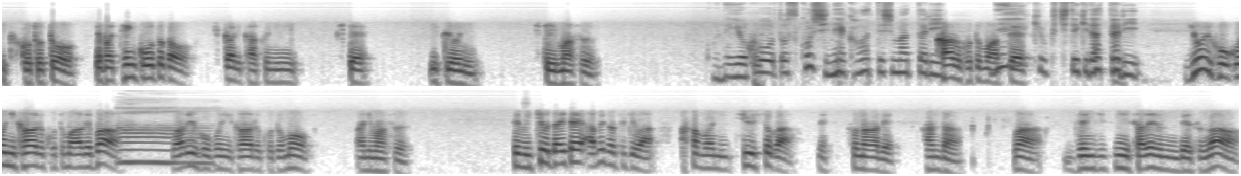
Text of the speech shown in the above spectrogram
いくこととやっぱり天候とかをしっかり確認していくようにしています。こうね、予報と少しね変わってしまったり変わることもあって、ね、局地的だったり良い方向に変わることもあれば悪い方向に変わることもあります。でも一応大体雨の時はあまり中止とか、ね、その中で判断は前日にされるんですが、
